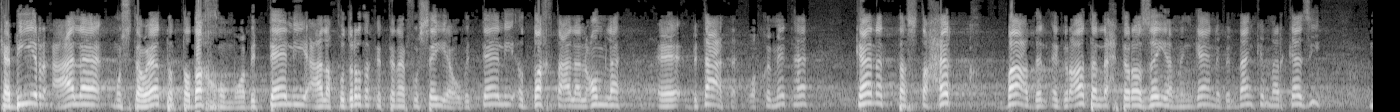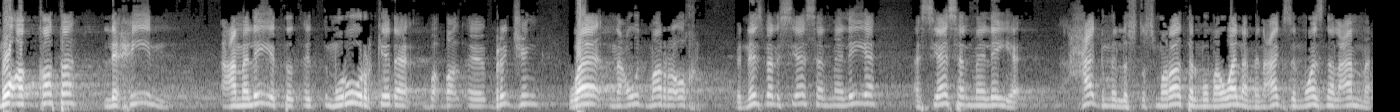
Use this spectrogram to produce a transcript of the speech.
كبير على مستويات التضخم وبالتالي على قدرتك التنافسية وبالتالي الضغط على العملة آه، بتاعتك وقيمتها كانت تستحق بعض الإجراءات الاحترازية من جانب البنك المركزي مؤقتة لحين عملية مرور كده bridging ونعود مرة أخرى. بالنسبة للسياسة المالية السياسة المالية حجم الاستثمارات الممولة من عجز الموازنة العامة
